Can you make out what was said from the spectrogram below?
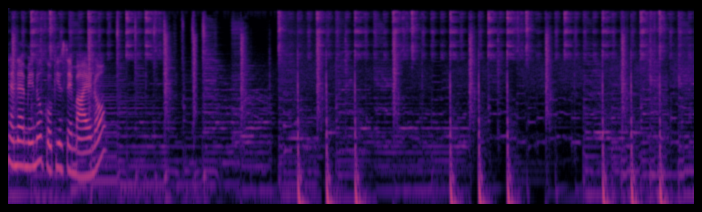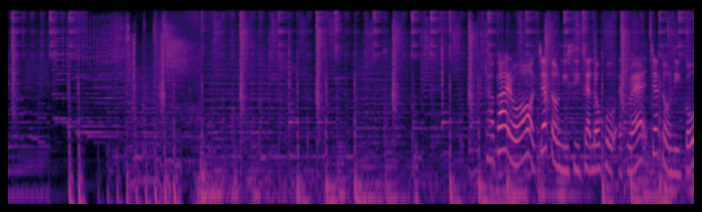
နန်းနန်းမင်းတို့ကိုပြင်ဆင်ပါရဲ့နော် ဒါကတော့ကြက်တုံနီစီချက်လို့ဖို့အတွက်ကြက်တုံနီကို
